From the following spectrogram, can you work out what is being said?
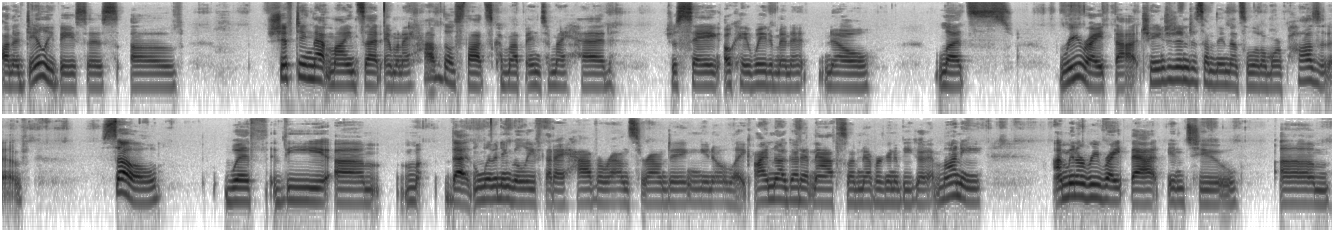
on a daily basis of shifting that mindset. And when I have those thoughts come up into my head, just saying, okay, wait a minute, no, let's rewrite that, change it into something that's a little more positive. So, with the um, m- that limiting belief that I have around surrounding, you know, like I'm not good at math, so I'm never going to be good at money. I'm going to rewrite that into um,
